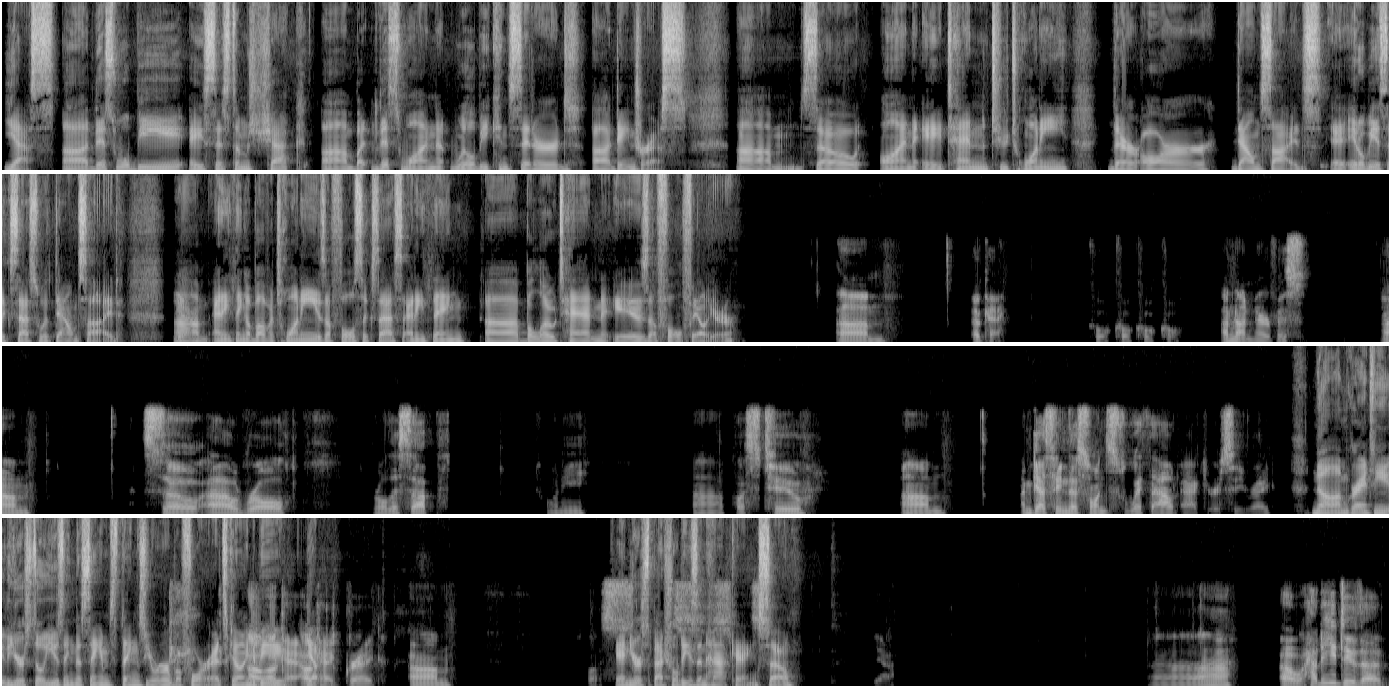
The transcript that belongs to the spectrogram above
Yes, uh, this will be a systems check, um, but this one will be considered uh, dangerous. Um, so on a 10 to 20, there are downsides. It'll be a success with downside. Yeah. Um, anything above a 20 is a full success. Anything uh, below 10 is a full failure. Um, okay, cool, cool, cool, cool. I'm not nervous. Um, so I'll roll roll this up. Twenty uh, plus two. Um, I'm guessing this one's without accuracy, right? No, I'm granting you, you're still using the same things you were before. It's going to oh, be. okay, yep. okay, great. Um, plus And your specialty is in hacking, so. Yeah. Uh, oh, how do you do the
